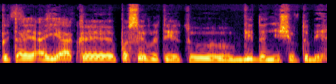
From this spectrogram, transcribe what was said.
Питає, а як е, посилити ту відданість, що в тобі?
